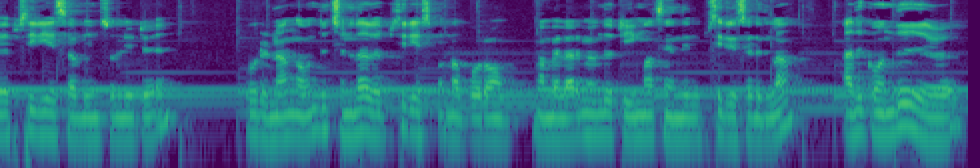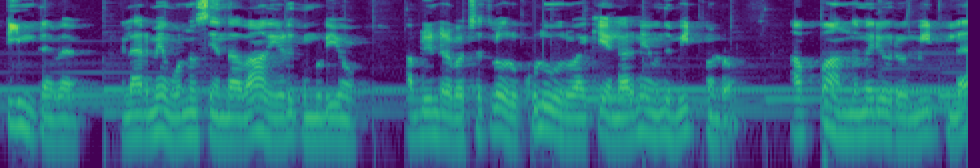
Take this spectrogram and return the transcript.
வெப் சீரியஸ் அப்படின்னு சொல்லிட்டு. ஒரு நாங்கள் வந்து சின்னதாக வெப் சீரியஸ் பண்ண போகிறோம் நம்ம எல்லாருமே வந்து டீமாக சேர்ந்து வெப் சீரியஸ் எடுக்கலாம். அதுக்கு வந்து டீம் தேவை. எல்லாருமே ஒன்று சேர்ந்தால் தான் அதை எடுக்க முடியும். அப்படின்ற பட்சத்தில் ஒரு குழு உருவாக்கி எல்லாருமே வந்து மீட் பண்ணுறோம் அப்போ அந்தமாரி ஒரு மீட்டில்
